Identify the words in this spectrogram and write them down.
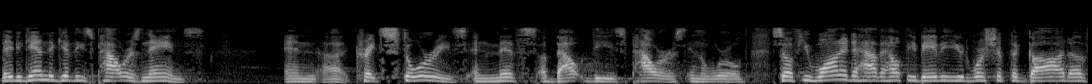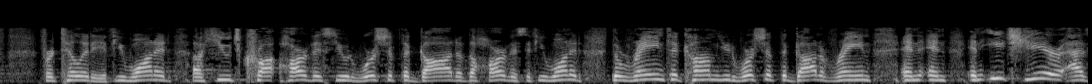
They began to give these powers names and uh, create stories and myths about these powers in the world. So if you wanted to have a healthy baby, you'd worship the god of fertility. If you wanted a huge crop harvest, you would worship the god of the harvest. If you wanted the rain to come, you'd worship the god of rain. And, and, and each year, as,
